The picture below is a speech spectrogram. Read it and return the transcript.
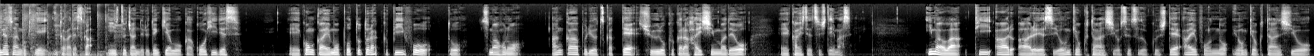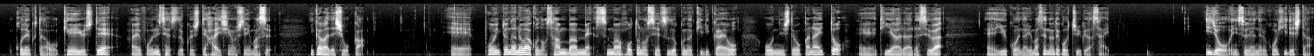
皆さんご機嫌いかがですか？インストチャンネル電気屋ウォーカーコーヒーです、えー、今回もポッドトラック P4 とスマホのアンカーアプリを使って収録から配信までを、えー、解説しています。今は TRRS4 極端子を接続して iPhone の4極端子をコネクタを経由して iPhone に接続して配信をしています。いかがでしょうか、えー、ポイントなのはこの3番目、スマホとの接続の切り替えをオンにしておかないと、えー、TRRS は、え、有効になりませんのでご注意ください。以上、インストジャンネルコーヒーでした。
